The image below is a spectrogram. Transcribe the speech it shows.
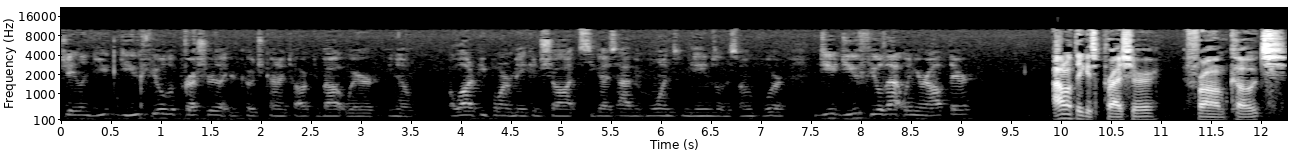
Jaland, do you, do you feel the pressure that your coach kind of talked about, where you know a lot of people aren't making shots. You guys haven't won some games on this home floor. Do you, do you feel that when you're out there? I don't think it's pressure from coach.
